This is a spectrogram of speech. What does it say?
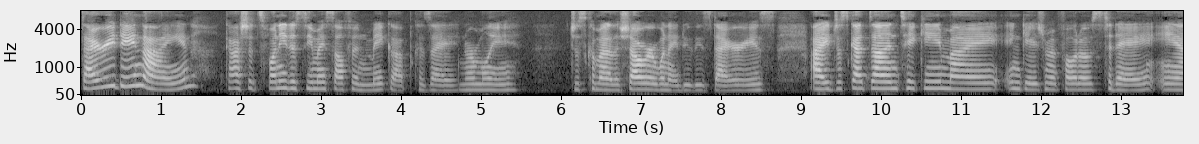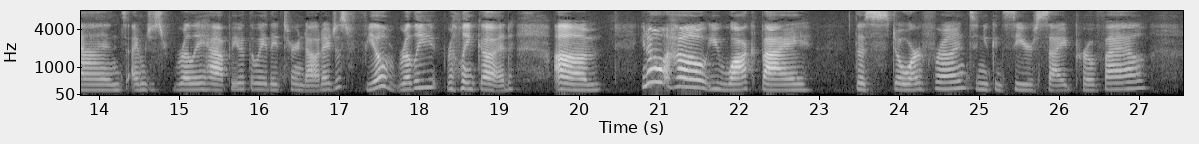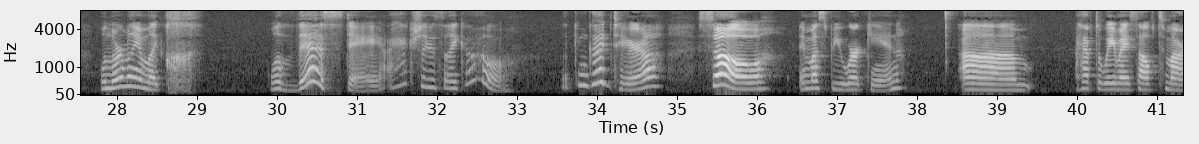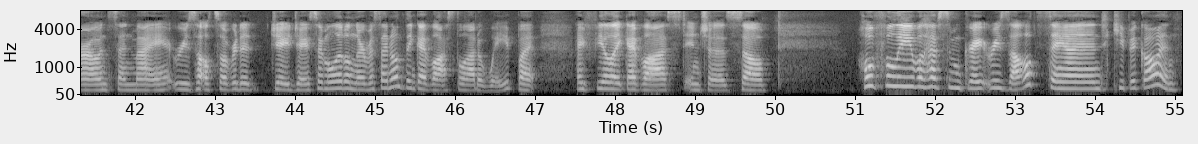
Diary day nine. Gosh, it's funny to see myself in makeup because I normally just come out of the shower when I do these diaries. I just got done taking my engagement photos today and I'm just really happy with the way they turned out. I just feel really, really good. Um, you know how you walk by the storefront and you can see your side profile? Well, normally I'm like, Ugh. Well, this day, I actually was like, oh, looking good, Tara. So, it must be working. Um, I have to weigh myself tomorrow and send my results over to JJ, so I'm a little nervous. I don't think I've lost a lot of weight, but I feel like I've lost inches. So, hopefully, we'll have some great results and keep it going.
